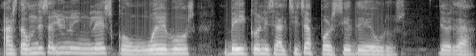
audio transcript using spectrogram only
hasta un desayuno inglés con huevos, bacon y salchichas por 7 euros. De verdad,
